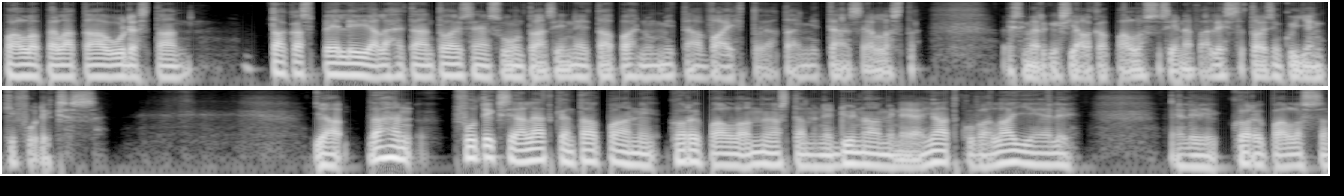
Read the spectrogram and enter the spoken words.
pallo pelataan uudestaan takas peliin ja lähdetään toiseen suuntaan. Siinä ei tapahdu mitään vaihtoja tai mitään sellaista. Esimerkiksi jalkapallossa siinä välissä, toisin kuin jenkkifudiksessa. Ja vähän futiksia ja lätkän tapaan, niin koripallo on myös tämmöinen dynaaminen ja jatkuva laji. Eli, eli koripallossa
